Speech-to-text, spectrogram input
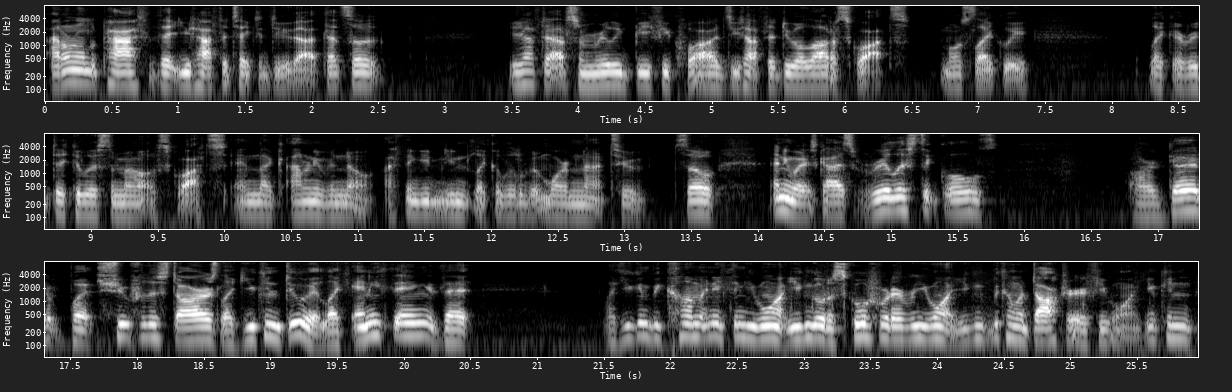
I don't know the path that you'd have to take to do that. That's a you'd have to have some really beefy quads. You'd have to do a lot of squats, most likely, like a ridiculous amount of squats. And like I don't even know. I think you'd need like a little bit more than that too. So, anyways, guys, realistic goals are good, but shoot for the stars. Like, you can do it. Like, anything that, like, you can become anything you want. You can go to school for whatever you want. You can become a doctor if you want. You can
